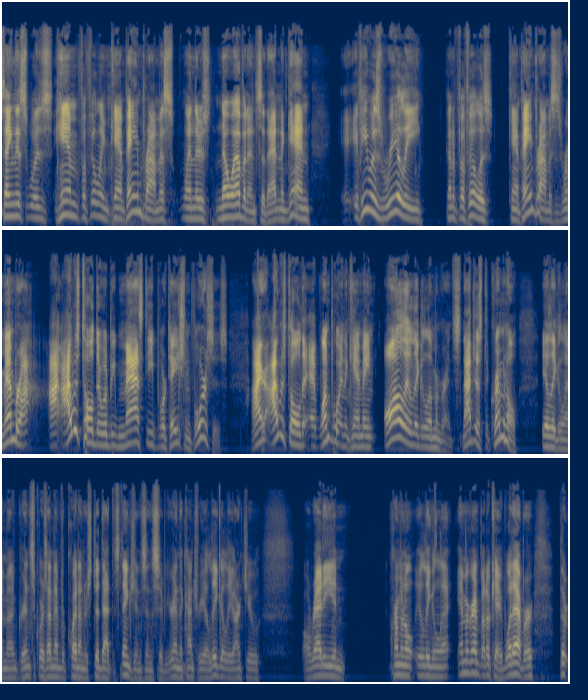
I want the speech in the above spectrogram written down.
saying this was him fulfilling campaign promise when there's no evidence of that. And again, if he was really going to fulfill his campaign promises. Remember, I, I, I was told there would be mass deportation forces. I, I was told at one point in the campaign, all illegal immigrants, not just the criminal illegal immigrants. Of course, I never quite understood that distinction since if you're in the country illegally, aren't you already a criminal illegal immigrant? But okay, whatever. The,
